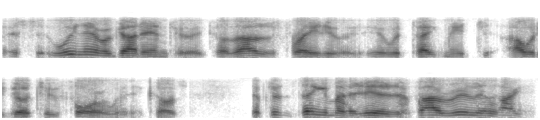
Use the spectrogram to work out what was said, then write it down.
it's, we never got into it because I was afraid it would, it would take me. To, I would go too far with it because the thing about it is, if I really liked it,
